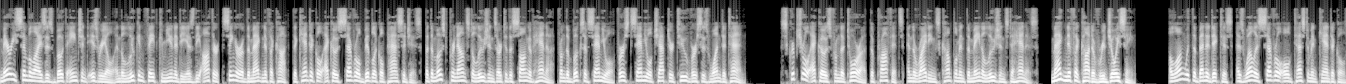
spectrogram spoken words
Mary symbolizes both ancient Israel and the Lucan faith community as the author, singer of the Magnificat. The canticle echoes several biblical passages, but the most pronounced allusions are to the Song of Hannah, from the books of Samuel 1 Samuel chapter 2 verses 1–10. Scriptural echoes from the Torah, the prophets, and the writings complement the main allusions to Hannah's Magnificat of rejoicing. Along with the Benedictus, as well as several Old Testament canticles,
